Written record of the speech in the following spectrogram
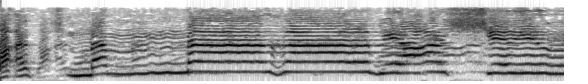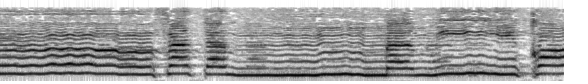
وأتممناها بعشر فتم ميقات.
